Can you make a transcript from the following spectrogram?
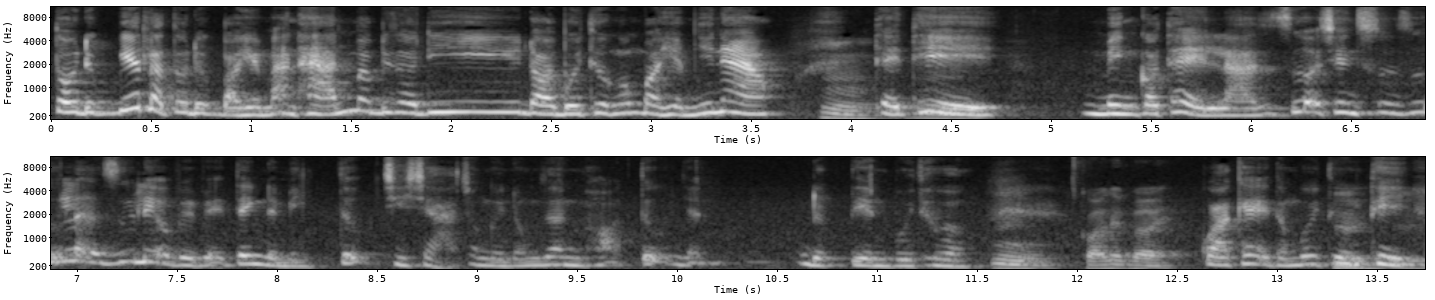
tôi được biết là tôi được bảo hiểm hạn hán mà bây giờ đi đòi bồi thường ông bảo hiểm như nào ừ, thế thì ừ. mình có thể là dựa trên dữ liệu dữ liệu về vệ tinh để mình tự chi trả cho người nông dân họ tự nhận được tiền bồi thường ừ, quá tuyệt vời qua cái hệ thống bồi thường ừ, thì ừ, ừ.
